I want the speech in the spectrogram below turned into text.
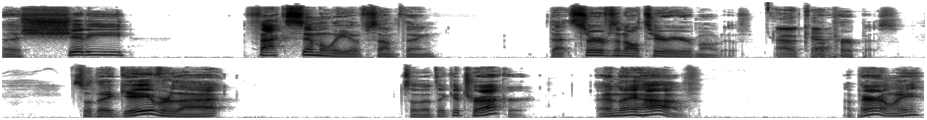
a shitty facsimile of something that serves an ulterior motive Okay. or purpose. So they gave her that so that they could track her. And they have. Apparently.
